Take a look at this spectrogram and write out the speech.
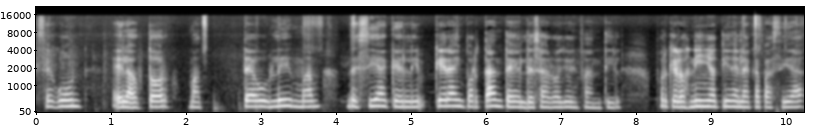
Según el autor Mateo Lippmann, decía que era importante el desarrollo infantil, porque los niños tienen la capacidad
